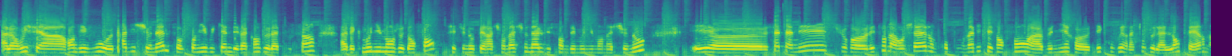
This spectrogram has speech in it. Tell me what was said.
Alors oui, c'est un rendez-vous euh, traditionnel sur le premier week-end des vacances de la Toussaint avec Monument Jeux d'enfants. C'est une opération nationale du Centre des Monuments Nationaux. Et euh, cette année, sur euh, les Tours de la Rochelle, on, on, invite les enfants à venir découvrir la Tour de la Lanterne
